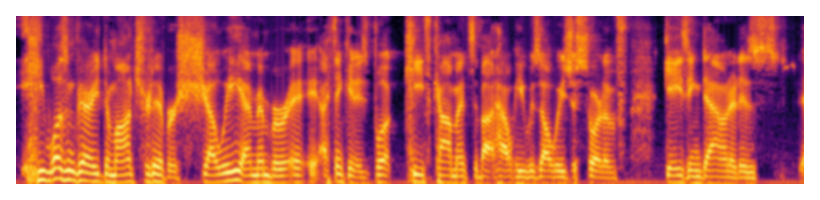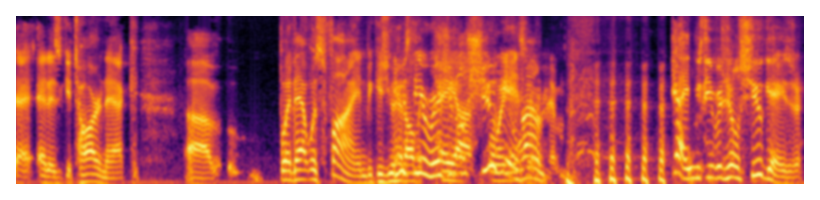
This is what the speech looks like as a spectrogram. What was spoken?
he wasn't very demonstrative or showy. I remember, I think in his book, Keith comments about how he was always just sort of gazing down at his at his guitar neck. Uh, but that was fine because you He had all the the, original shoegazer. around him. yeah, he was the original shoegazer.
